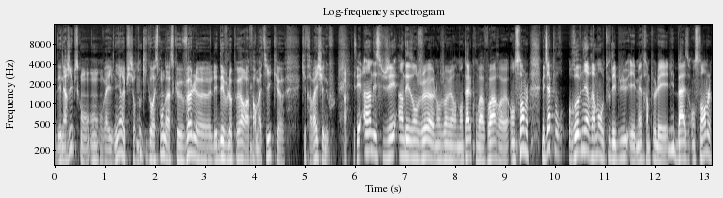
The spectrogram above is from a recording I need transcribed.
d'énergie, puisqu'on va y venir, et puis surtout mm. qui correspondent à ce que veulent les développeurs informatiques qui travaillent chez nous. C'est un des sujets, un des enjeux, l'enjeu environnemental qu'on va voir ensemble. Mais déjà, pour revenir vraiment au tout début et mettre un peu les, les bases ensemble,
